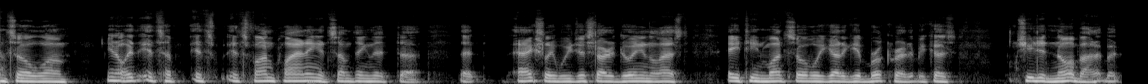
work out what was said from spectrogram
And so um, you know it, it's a it's it's fun planning. It's something that uh, that actually we just started doing in the last 18 months, so we got to give Brooke credit because she didn't know about it, but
